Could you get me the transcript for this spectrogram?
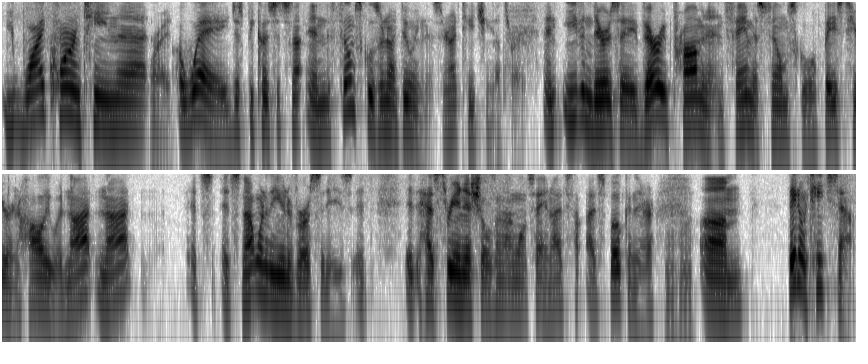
why quarantine that Right. away just because it's not and the film schools are not doing this they're not teaching it That's right. and even there's a very prominent and famous film school based here in hollywood not not it's it's not one of the universities it it has three initials and i won't say and i've i've spoken there Mm-hmm. um, they don't teach sound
